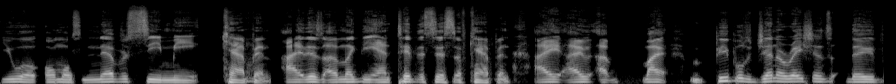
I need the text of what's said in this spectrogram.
You will almost never see me camping. I this I'm like the antithesis of camping. I I, I my people's generations they've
